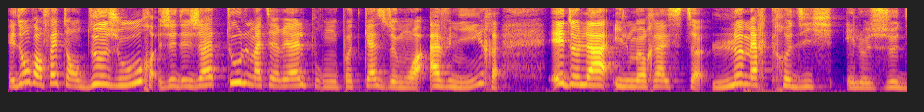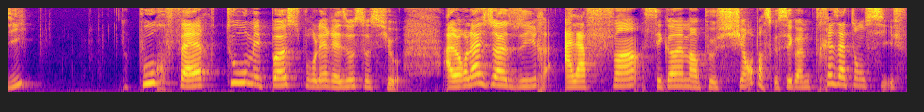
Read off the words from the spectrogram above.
Et donc, en fait, en deux jours, j'ai déjà tout le matériel pour mon podcast de mois à venir. Et de là, il me reste le mercredi et le jeudi pour faire tous mes posts pour les réseaux sociaux. Alors là, je dois dire, à la fin, c'est quand même un peu chiant parce que c'est quand même très intensif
